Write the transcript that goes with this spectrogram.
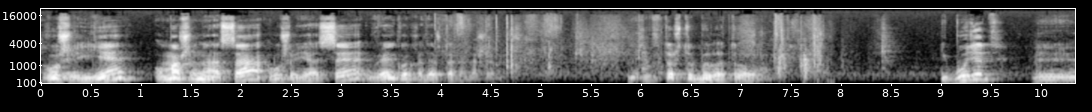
Гуши е, у Маши на оса, гуши я асе, венкор хадаш тахадашена. Значит, то, что было, то и будет, э,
